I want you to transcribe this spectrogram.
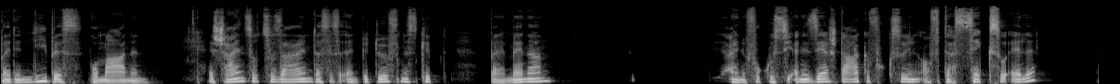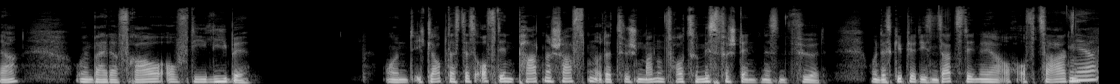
bei den Liebesromanen. Es scheint so zu sein, dass es ein Bedürfnis gibt bei Männern, eine Fokussierung, eine sehr starke Fokussierung auf das Sexuelle, ja, und bei der Frau auf die Liebe. Und ich glaube, dass das oft in Partnerschaften oder zwischen Mann und Frau zu Missverständnissen führt. Und es gibt ja diesen Satz, den wir ja auch oft sagen ja.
